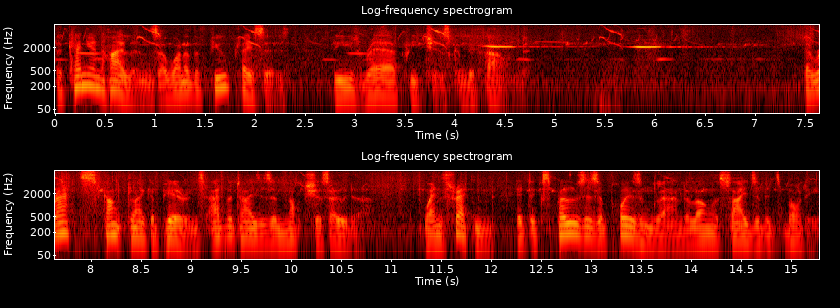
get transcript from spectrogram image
The Kenyan highlands are one of the few places these rare creatures can be found. The rat's skunk-like appearance advertises a noxious odor. When threatened, it exposes a poison gland along the sides of its body.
